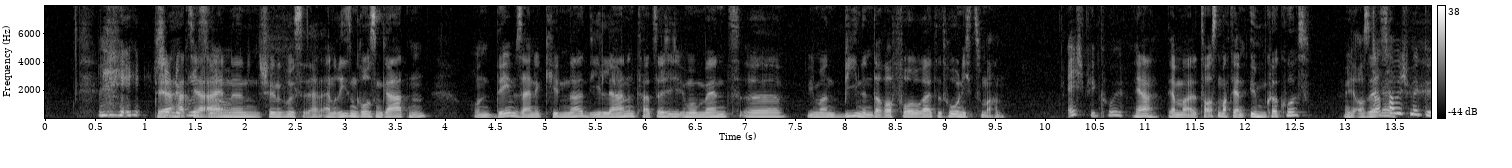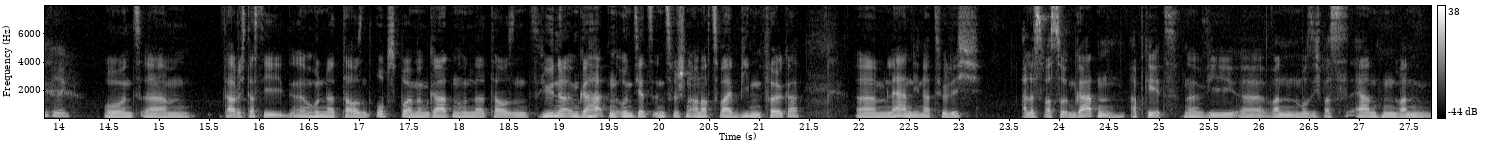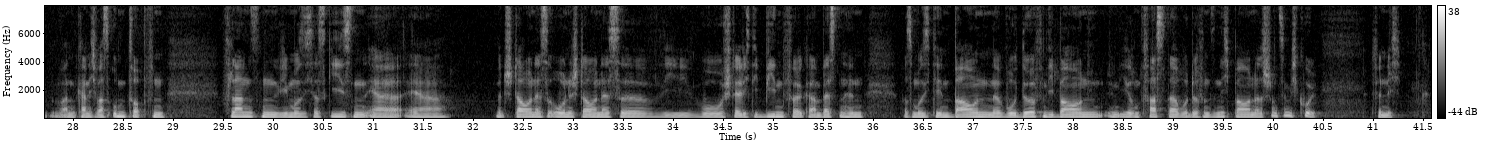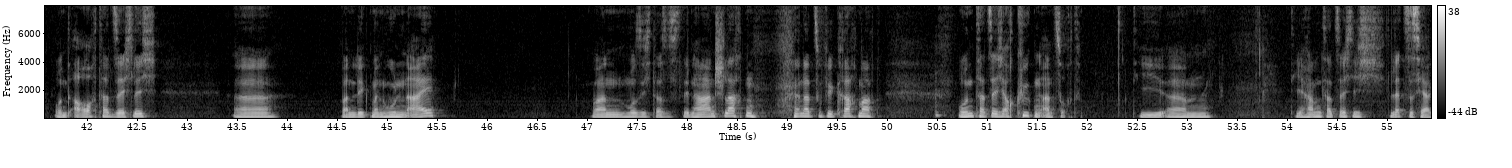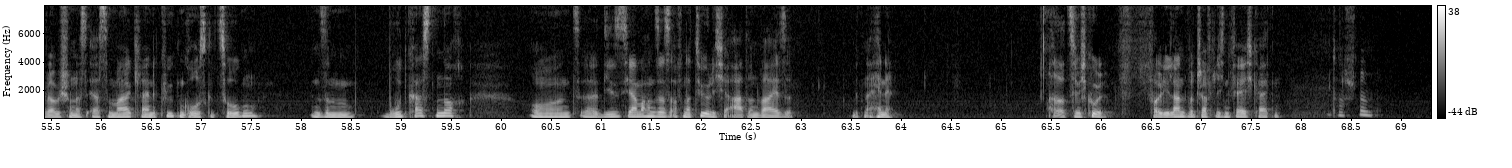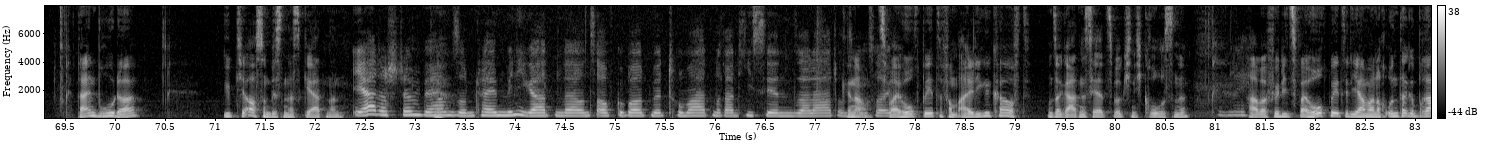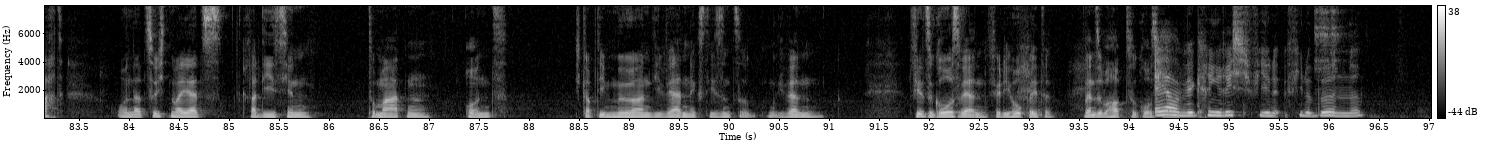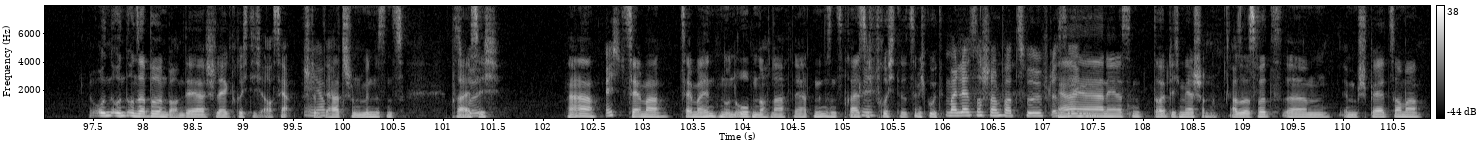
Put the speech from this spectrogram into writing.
Der hat Grüße ja auch. einen, schöne Grüße, der hat einen riesengroßen Garten. Und dem seine Kinder, die lernen tatsächlich im Moment, äh, wie man Bienen darauf vorbereitet, Honig zu machen. Echt, wie cool. Ja, der mal, Thorsten macht ja einen Imkerkurs. Finde ich auch sehr Das habe ich mitgekriegt. Und ähm, dadurch, dass die ne, 100.000 Obstbäume im Garten, 100.000 Hühner im Garten und jetzt inzwischen auch noch zwei Bienenvölker, ähm, lernen die natürlich alles, was so im Garten abgeht. Ne? Wie, äh, wann muss ich was ernten, wann, wann kann ich was umtopfen, pflanzen, wie muss ich das gießen, eher, eher mit Staunässe, ohne Staunässe, wie, wo stelle ich die Bienenvölker am besten hin, was muss ich denen bauen, ne? wo dürfen die bauen in ihrem Fass da, wo dürfen sie nicht bauen, das ist schon ziemlich cool, finde ich. Und auch tatsächlich, äh, wann legt mein Huhn ein Ei, wann muss ich das, den Hahn schlachten, wenn er zu viel Krach macht und tatsächlich auch Kükenanzucht. Die, ähm, die haben tatsächlich letztes Jahr, glaube ich, schon das erste Mal kleine Küken großgezogen, in so einem Brutkasten noch und äh, dieses Jahr machen sie das auf natürliche Art und Weise. Mit einer Henne. Also ziemlich cool. Voll die landwirtschaftlichen Fähigkeiten. Das stimmt. Dein Bruder übt ja auch so ein bisschen das Gärtnern. Ja, das stimmt. Wir ja. haben so einen kleinen Minigarten da uns aufgebaut mit Tomaten, Radieschen, Salat und genau, so. Genau, zwei Hochbeete vom Aldi gekauft. Unser Garten ist ja jetzt wirklich nicht groß, ne? Nee. Aber für die zwei Hochbeete, die haben wir noch untergebracht. Und da züchten wir jetzt Radieschen, Tomaten und ich glaube, die Möhren, die werden nichts. Die sind so, die werden viel zu groß werden für die Hochbeete, wenn sie überhaupt so groß ja, werden. Ja, aber wir kriegen richtig viele, viele Birnen, ne? Und, und unser Birnbaum, der schlägt richtig aus. Ja, stimmt. Ja. Der hat schon mindestens 30. Ah, Echt? Zähl mal, zähl mal hinten und oben noch nach. Der hat mindestens 30 okay. Früchte, ziemlich gut. Mein letzter Stand war 12, deswegen. Ja, ja, nee, das sind deutlich mehr schon. Also das wird ähm, im Spätsommer,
